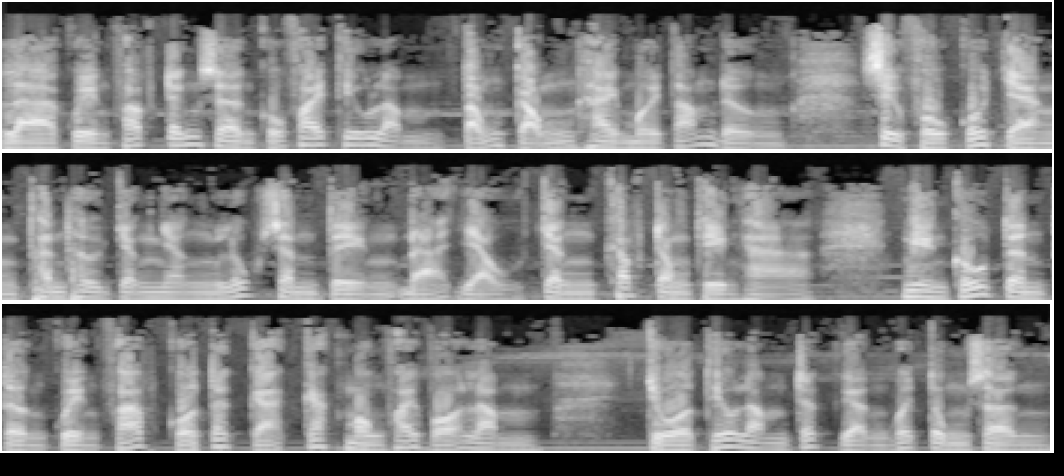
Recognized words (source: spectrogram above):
là quyền pháp trấn sơn của phái Thiếu Lâm, tổng cộng 28 đường. Sư phụ của chàng Thanh Hư chân nhân lúc sanh tiền đã dạo chân khắp trong thiên hạ, nghiên cứu trên tường quyền pháp của tất cả các môn phái võ lâm. Chùa Thiếu Lâm rất gần với Tung Sơn,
